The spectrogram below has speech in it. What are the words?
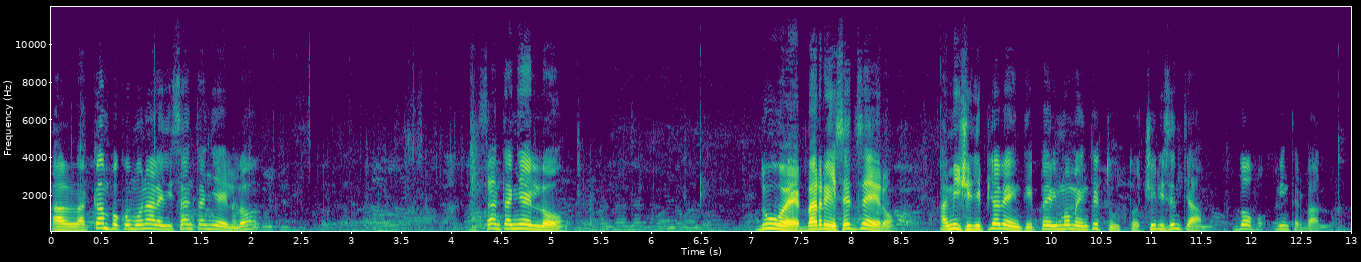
al campo comunale di Sant'Agnello, Sant'Agnello 2, Barrese 0. Amici di Piaventi, per il momento è tutto. Ci risentiamo dopo l'intervallo.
